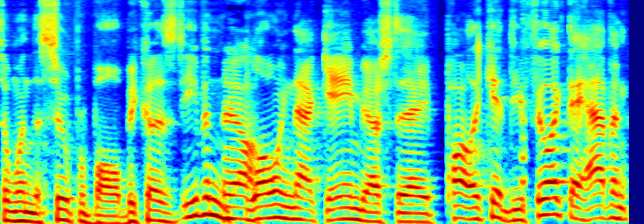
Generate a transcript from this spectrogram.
to win the Super Bowl. Because even Yeah. blowing that game yesterday, Parlay Kid, do you feel like they haven't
